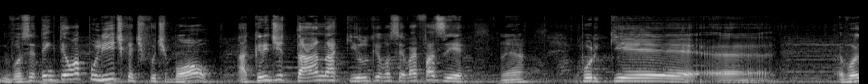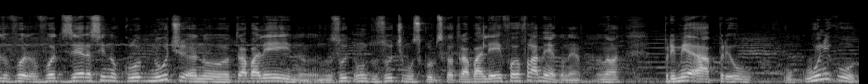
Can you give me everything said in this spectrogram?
você tem que ter uma política de futebol, acreditar naquilo que você vai fazer, né? Porque é, eu vou, vou, vou dizer assim no clube, no último, no, trabalhei no, nos um dos últimos clubes que eu trabalhei foi o Flamengo, né? Primeiro, a, o, o único,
